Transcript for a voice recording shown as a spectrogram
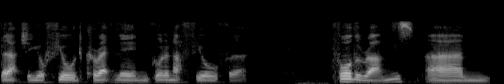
but actually you're fueled correctly and you've got enough fuel for for the runs. Um,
